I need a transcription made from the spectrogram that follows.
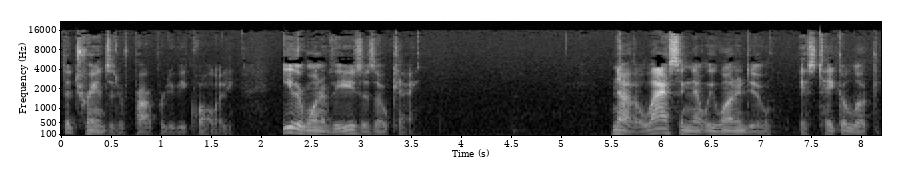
the transitive property of equality. Either one of these is okay. Now, the last thing that we want to do is take a look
